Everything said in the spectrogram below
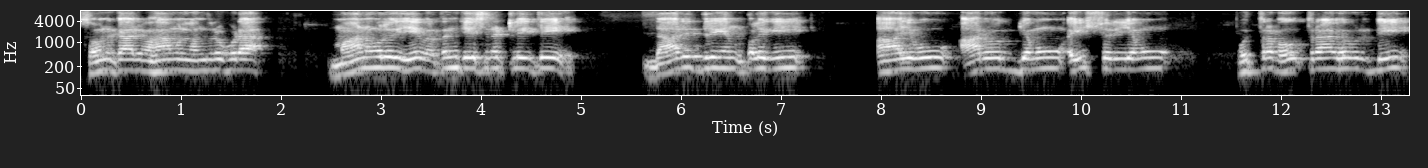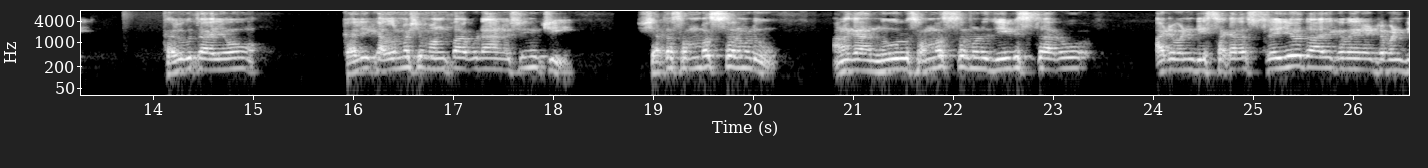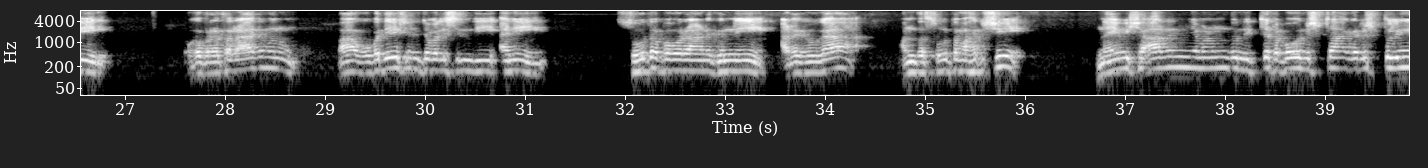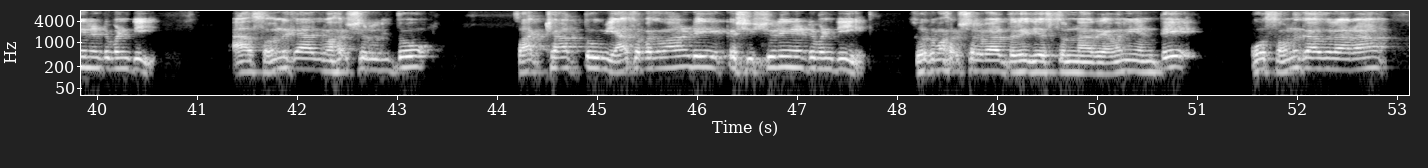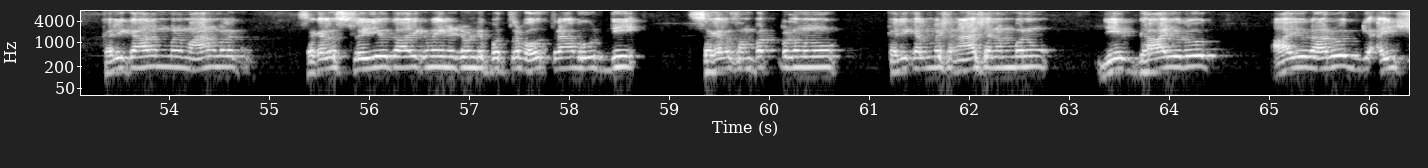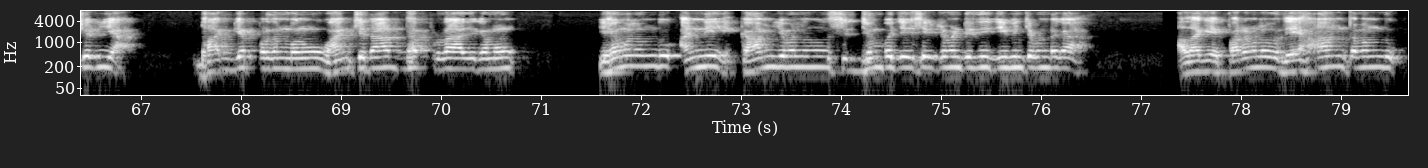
సౌనకారి మహాములందరూ కూడా మానవులు ఏ వ్రతం చేసినట్లయితే దారిద్ర్యం తొలగి ఆయువు ఆరోగ్యము ఐశ్వర్యము పుత్ర పౌత్రాభివృద్ధి కలుగుతాయో కలి కల్మషమంతా కూడా నశించి శత సంవత్సరముడు అనగా నూరు సంవత్సరములు జీవిస్తారు. అటువంటి సకల శ్రేయోదాయకమైనటువంటి ఒక వ్రతరాజమును ఆ ఉపదేశించవలసింది అని సూత పౌరాణికుని అడగగా అంత సూత మహర్షి నైమిషారణ్యమనందు నిత్య తపోనిష్టాగరిష్ఠులైనటువంటి ఆ సౌనికాది మహర్షులతో సాక్షాత్తు వ్యాస భగవానుడి యొక్క శిష్యుడైనటువంటి సూత మహర్షుల వారు తెలియజేస్తున్నారు. ఏమని అంటే ఓ సౌనకాదులారా కలికాలమున మానవులకు సకల శ్రేయోదాయకమైనటువంటి పుత్ర పౌత్రాభివృద్ధి సకల సంపత్ప్రదమును కలికల్మష నాశనంబను దీర్ఘాయురో ఆయురారోగ్య ఐశ్వర్య భాగ్యప్రదంబను వాంఛితార్థ ప్రదాయకము ఇహములందు అన్ని కామ్యములను సిద్ధింపజేసేటువంటిది జీవించకుండగా అలాగే పరములో దేహాంతమందు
